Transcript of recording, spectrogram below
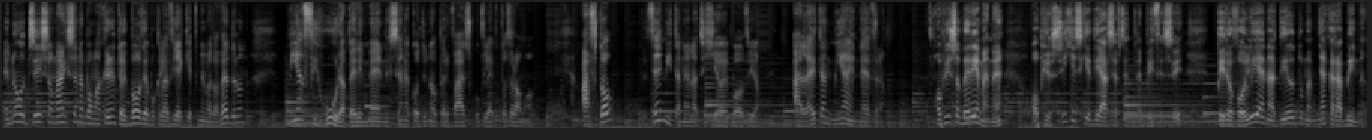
ενώ ο Jason άρχισε να απομακρύνει το εμπόδιο από κλαδιά και τμήματα δέντρων, μία φιγούρα περιμένει σε ένα κοντινό περβάζι που βλέπει το δρόμο. Αυτό δεν ήταν ένα τυχαίο εμπόδιο, αλλά ήταν μία ενέδρα. Όποιος τον περίμενε, όποιος είχε σχεδιάσει αυτή την επίθεση, πυροβολεί εναντίον του με μια καραμπίνα.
